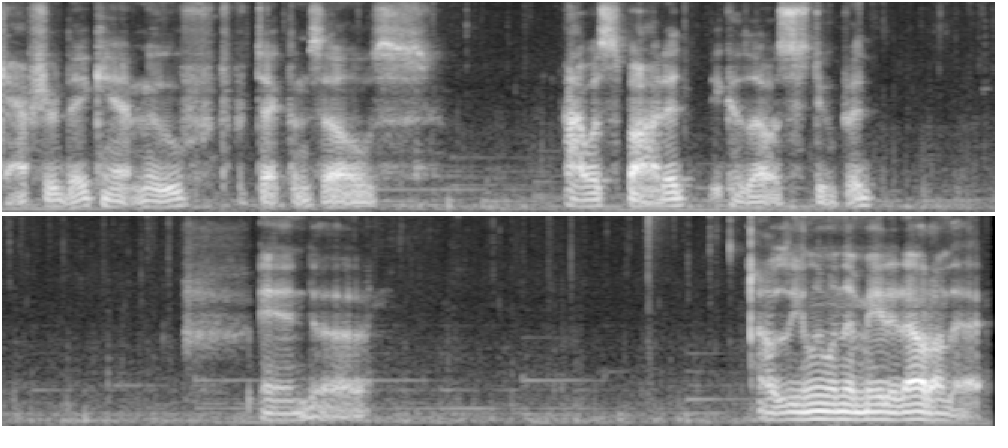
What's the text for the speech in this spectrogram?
Captured, they can't move to protect themselves. I was spotted because I was stupid. And uh, I was the only one that made it out on that.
